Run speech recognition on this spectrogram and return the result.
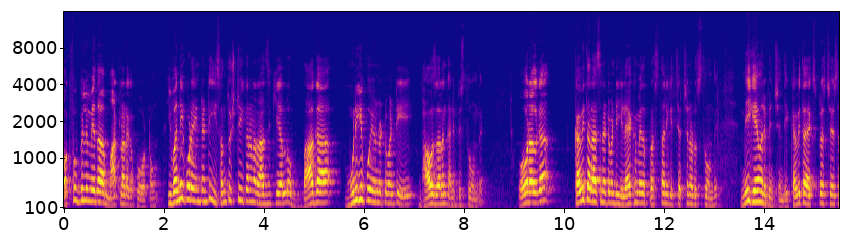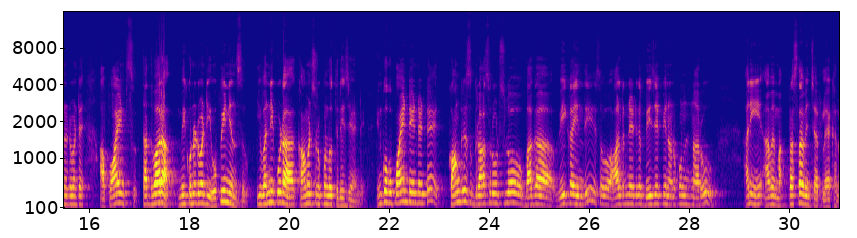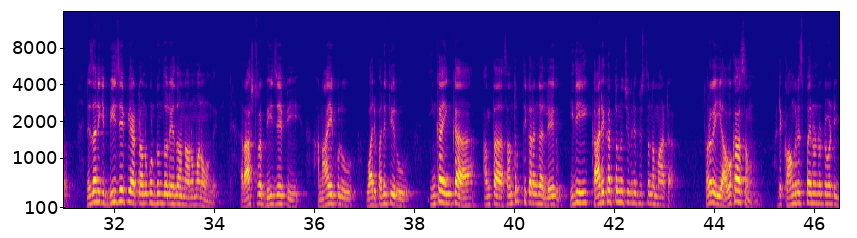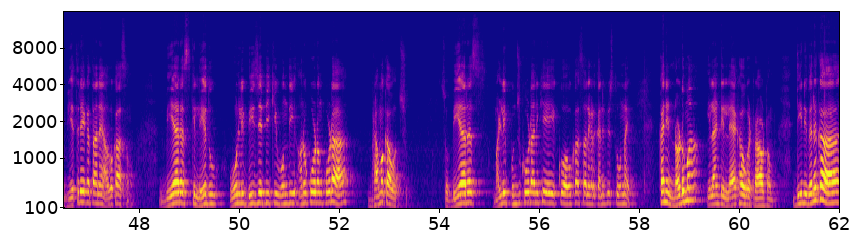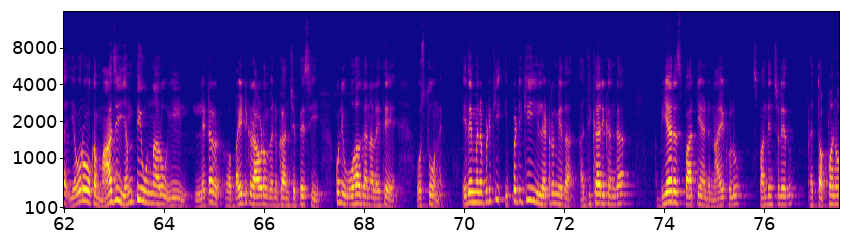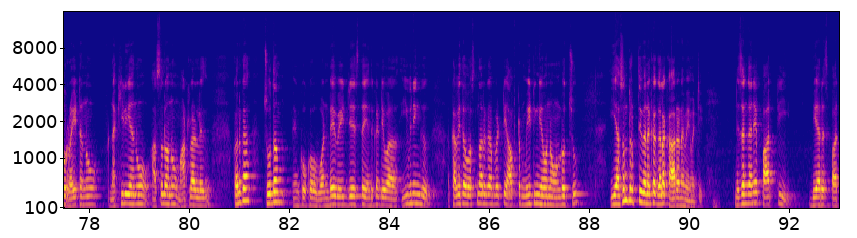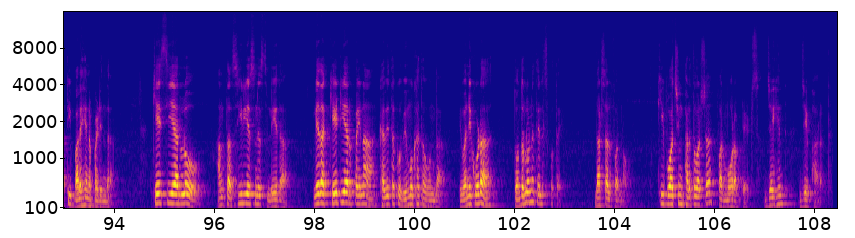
వక్ఫ్ బిల్లు మీద మాట్లాడకపోవటం ఇవన్నీ కూడా ఏంటంటే ఈ సంతుష్టీకరణ రాజకీయాల్లో బాగా మునిగిపోయి ఉన్నటువంటి భావజాలం కనిపిస్తూ ఉంది. ఓవరాల్గా కవిత రాసినటువంటి ఈ లేఖ మీద ప్రస్తుతానికి చర్చ నడుస్తూ ఉంది. మీకేమనిపించింది? కవిత ఎక్స్ప్రెస్ చేసినటువంటి ఆ పాయింట్స్ తద్వారా మీకున్నటువంటి ఒపీనియన్స్ ఇవన్నీ కూడా కామెంట్స్ రూపంలో తెలియజేయండి. ఇంకొక పాయింట్ ఏంటంటే కాంగ్రెస్ గ్రాస్ రూట్స్లో బాగా వీక్ అయింది. సో ఆల్టర్నేట్గా బీజేపీని అనుకుంటున్నారు అని ఆమె ప్రస్తావించారు లేఖలో. నిజానికి బీజేపీ అట్లా అనుకుంటుందో లేదో అన్న అనుమానం ఉంది. రాష్ట్ర బీజేపీ ఆ నాయకులు వారి పనితీరు ఇంకా ఇంకా అంత సంతృప్తికరంగా లేదు. ఇది కార్యకర్తల నుంచి వినిపిస్తున్న మాట. కనుక ఈ అవకాశం అంటే కాంగ్రెస్ పైన ఉన్నటువంటి వ్యతిరేకత అనే అవకాశం బీఆర్ఎస్కి లేదు ఓన్లీ బీజేపీకి ఉంది అనుకోవడం కూడా భ్రమ కావచ్చు. సో బీఆర్ఎస్ మళ్ళీ పుంజుకోవడానికే ఎక్కువ అవకాశాలు ఇక్కడ కనిపిస్తూ ఉన్నాయి. కానీ నడుమ ఇలాంటి లేఖ ఒకటి రావటం దీని వెనుక ఎవరో ఒక మాజీ ఎంపీ ఉన్నారు ఈ లెటర్ బయటికి రావడం వెనుక అని చెప్పేసి కొన్ని ఊహాగానాలు అయితే వస్తూ ఉన్నాయి. ఏదేమైనప్పటికీ ఇప్పటికీ ఈ లెటర్ మీద అధికారికంగా బీఆర్ఎస్ పార్టీ అండ్ నాయకులు స్పందించలేదు. అది తప్పనో రైట్ అనో నకిలీ అనో అసలు అనో మాట్లాడలేదు. కనుక చూద్దాం ఇంకొక వన్ డే వెయిట్ చేస్తే ఎందుకంటే ఈవినింగ్ కవిత వస్తున్నారు కాబట్టి ఆఫ్టర్ మీటింగ్ ఏమైనా ఉండొచ్చు. ఈ అసంతృప్తి వెనక గల కారణం ఏమిటి? నిజంగానే పార్టీ బీఆర్ఎస్ పార్టీ బలహీనపడిందా? కేసీఆర్లో అంత సీరియస్నెస్ లేదా? లేదా కేటీఆర్ పైన కవితకు విముఖత ఉందా? ఇవన్నీ కూడా తొందరలోనే తెలిసిపోతాయి. That's all for now. Keep watching Bharatvarsha for more updates. Jai Hind, Jai Bharat.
